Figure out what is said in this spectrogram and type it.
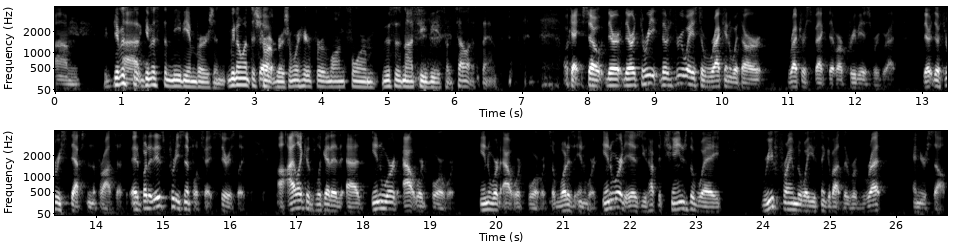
Um, give us the uh, give us the medium version. We don't want the short so, version. We're here for long form. This is not TV, so tell us, Dan. Okay, so there there are three there are three ways to reckon with our retrospective our previous regrets. There, there, are three steps in the process, but it is pretty simple, Chase. Seriously, uh, I like to look at it as inward, outward, forward. Inward, outward, forward. So, what is inward? Inward is you have to change the way, reframe the way you think about the regret and yourself.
